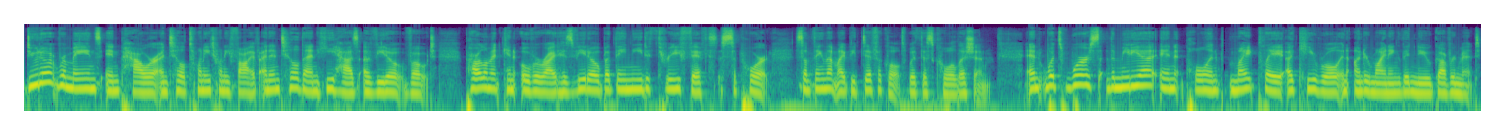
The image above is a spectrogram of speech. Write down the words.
Duda remains in power until 2025, and until then, he has a veto vote. Parliament can override his veto, but they need three fifths support, something that might be difficult with this coalition. And what's worse, the media in Poland might play a key role in undermining the new government.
